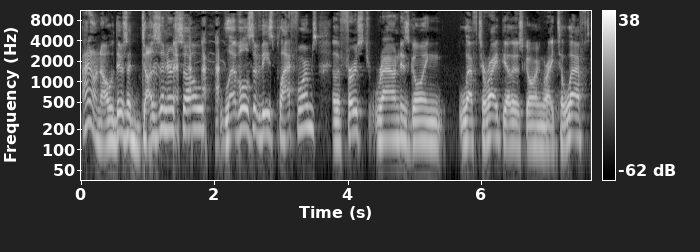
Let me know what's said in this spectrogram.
I don't know, there's a dozen or so levels of these platforms. The first round is going left to right, the other is going right to left.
